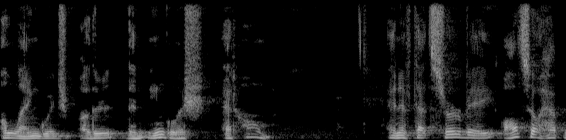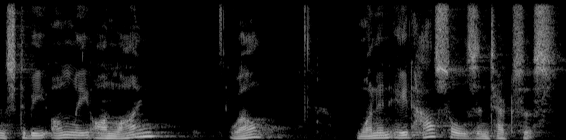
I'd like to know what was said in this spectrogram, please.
a language other than English at home. And if that survey also happens to be only online, well, one in eight households in Texas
